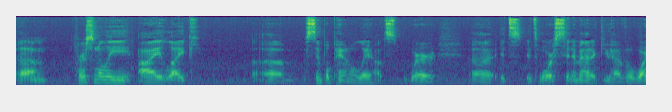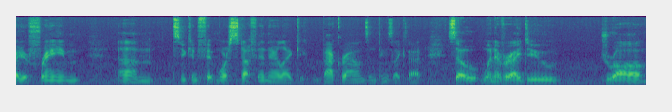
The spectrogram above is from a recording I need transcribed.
Um, personally, I like um, simple panel layouts where uh, it's it's more cinematic. You have a wider frame, um, so you can fit more stuff in there, like backgrounds and things like that. So whenever I do draw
